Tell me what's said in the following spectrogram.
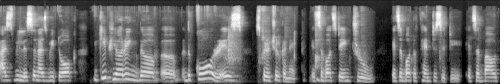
as we listen, as we talk, you keep hearing the uh, the core is spiritual connect. It's about staying true. It's about authenticity. It's about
